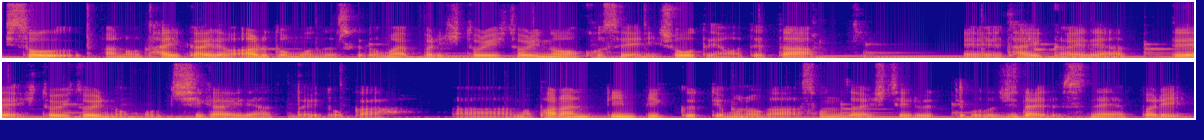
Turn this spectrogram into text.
競うあの大会ではあると思うんですけども、やっぱり一人一人の個性に焦点を当てた、え、大会であって、一人一人のこの違いであったりとか、あまあ、パラリンピックっていうものが存在しているっていうこと自体ですね、やっぱり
